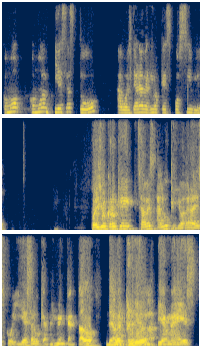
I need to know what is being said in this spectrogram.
¿Cómo, ¿Cómo empiezas tú a voltear a ver lo que es posible? Pues yo creo que, ¿sabes? Algo que yo agradezco y es algo que a mí me ha encantado de haber perdido la pierna es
